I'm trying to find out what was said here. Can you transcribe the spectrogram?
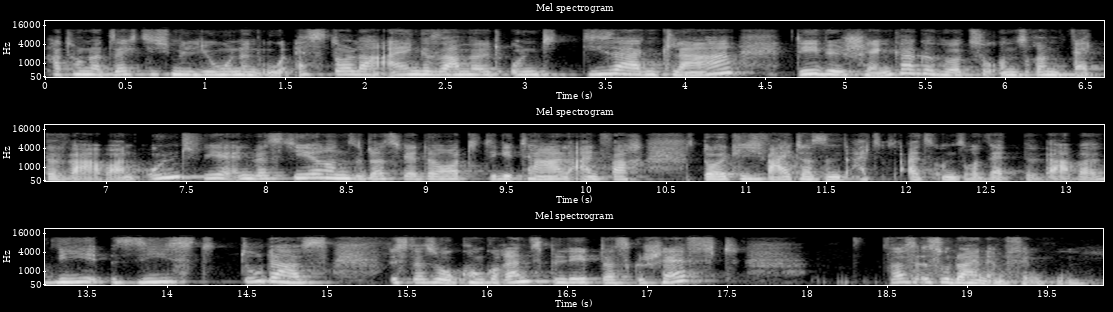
Hat 160 Millionen US-Dollar eingesammelt und die sagen klar, DB Schenker gehört zu unseren Wettbewerbern und wir investieren, sodass wir dort digital einfach deutlich weiter sind als, als unsere Wettbewerber. Wie siehst du das? Ist das so konkurrenzbelebt, das Geschäft? Was ist so dein Empfinden?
